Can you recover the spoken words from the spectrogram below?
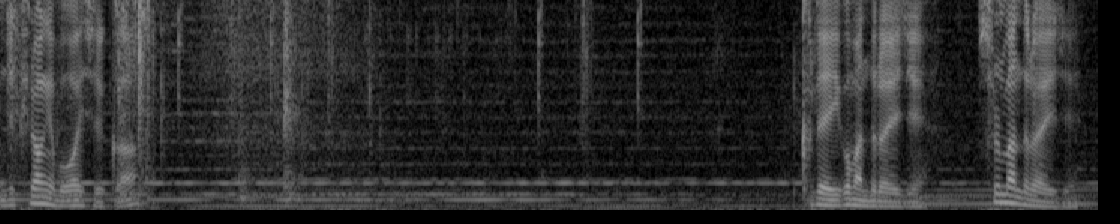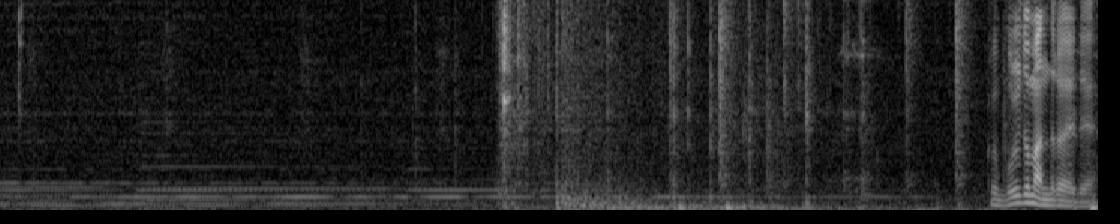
이제 필요한 게 뭐가 있을까? 그래 이거 만들어야지. 술 만들어야지 그 물도 만들어야 돼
